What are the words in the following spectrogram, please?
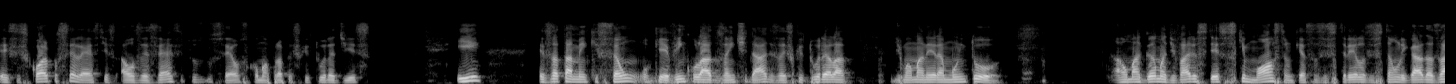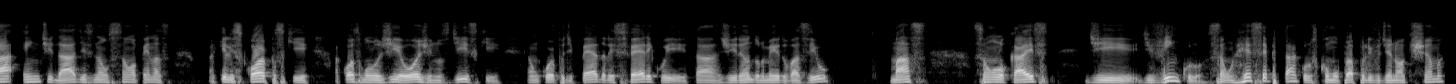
esses corpos celestes, aos exércitos dos céus, como a própria Escritura diz, e exatamente são o que vinculados a entidades. A Escritura ela de uma maneira muito há uma gama de vários textos que mostram que essas estrelas estão ligadas a entidades, não são apenas aqueles corpos que a cosmologia hoje nos diz que é um corpo de pedra esférico e está girando no meio do vazio, mas são locais de, de vínculo, são receptáculos, como o próprio livro de Enoch chama,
